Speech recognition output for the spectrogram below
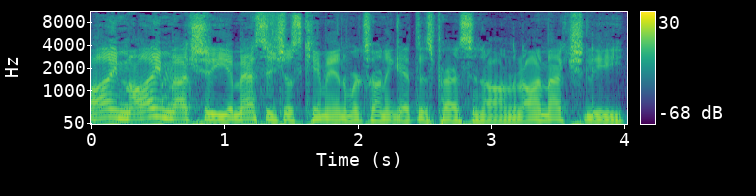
I'm I'm actually a message just came in and we're trying to get this person on and I'm actually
